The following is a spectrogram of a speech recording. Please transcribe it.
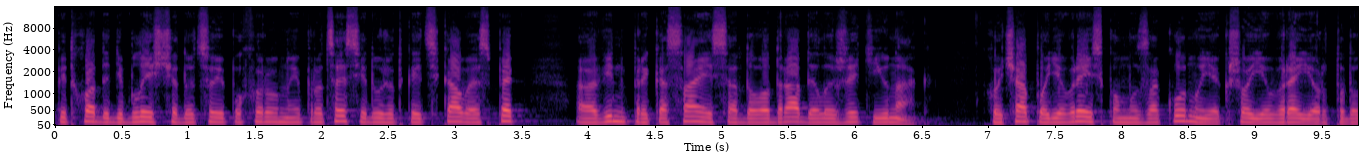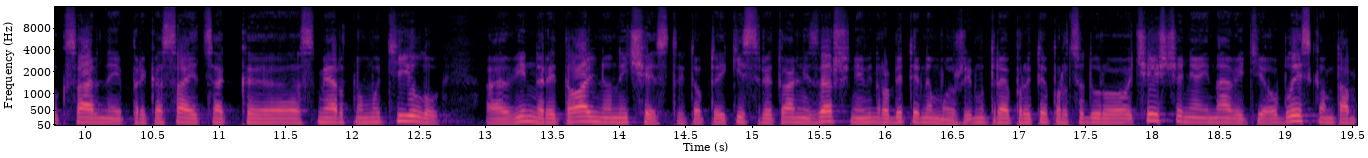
підходить ближче до цієї похоронної процесії, дуже такий цікавий аспект, він прикасається до одра, де лежить юнак. Хоча по єврейському закону, якщо єврей ортодоксальний прикасається к е, смертному тілу, е, він ритуально нечистий, тобто якісь ритуальні звершення він робити не може. Йому треба пройти процедуру очищення, і навіть його близьким там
